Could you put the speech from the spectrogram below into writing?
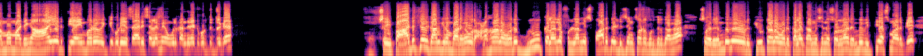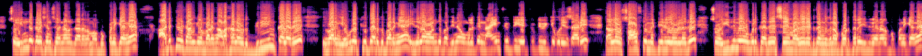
நம்ப மாட்டீங்க. ஆயிரத்தி ஐம்பது ரூபாய் விற்கக்கூடிய சாரீஸ் எல்லாமே உங்களுக்கு அந்த ரேட் கொடுத்துட்டு இருக்கேன். சோ இப்போ அடுத்தது காமிக்கிறோம் பாருங்க ஒரு அழகான ஒரு ப்ளூ கலர்ல ஃபுல்லாமே ஸ்பார்க்கல் டிசைன்ஸோட கொடுத்துருக்காங்க. சோ ரொம்பவே ஒரு கியூட்டான ஒரு கலர் காம்பினேஷன் சொல்லலாம். ரொம்ப வித்தியாசமா இருக்கு. சோ இந்த கலெக்ஷன்ஸ் வேணாலும் தாராளமா புக் பண்ணிக்கோங்க. அடுத்தது காமிக்கிறோம் பாருங்க அழகான ஒரு கிரீன் கலரு இது பாருங்க எவ்வளவு கியூட்டா இருக்கு பாருங்க. இதெல்லாம் வந்து பாத்தீங்கன்னா உங்களுக்கு நைன் பிப்டி எயிட் பிப்டி விற்கக்கூடிய சாரி நல்ல ஒரு சாஃப்ட் மெட்டீரியல் உள்ளது. சோ இதுமே உங்களுக்கு அதே சேம் அதே ரேட்டு தான் உங்களுக்கு நான் பொறுத்தவரை இது வேணாலும் புக் பண்ணிக்கோங்க.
